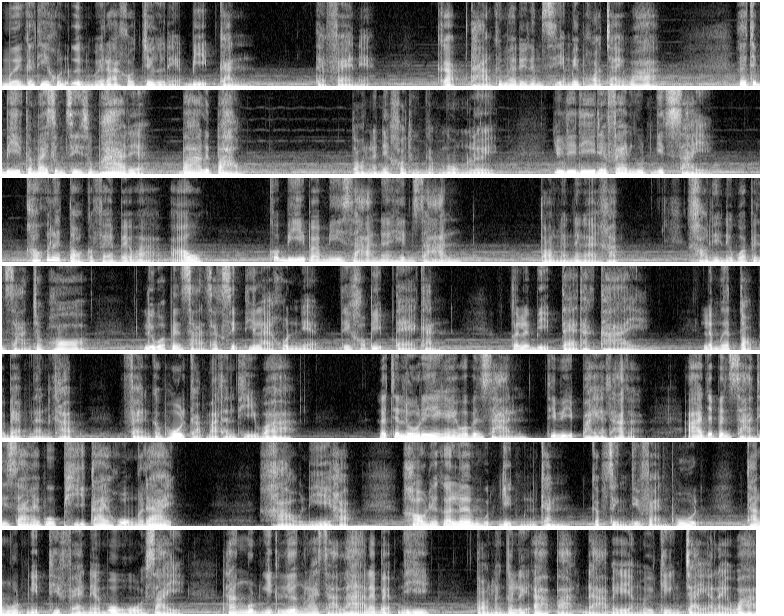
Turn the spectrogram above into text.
เหมือนกับที่คนอื่นเวลาเขาเจอเนี่ยบีบกัน แต่แฟนเนี่ยกลับถามขึ้นมาด้วยน้ำเสียงไม่พอใจว่าเธอจะบีบทำไมสุ่มสี่สุ่มห้าเนี่ยบ้าหรือเปล่า ตอนนั้นเนี่ยเขาถึงกับงงเลย อยู่ดีๆเนี่ยแฟนหงุดหงิดใส่เขาก็เลยตอบกับแฟนไปว่า เอา้า ก็บีบอะมีสารนะเห็นสาร ตอนนั้นนี่แหละครับ เขาเนี่ยนึกว่าเป็นสารเจ้าพ่อ หรือว่าเป็นสารศักดิ์สิทธิ์ที่หลายคนเนี่ยที่เขาบีบแต่กัน ก็เลยบีบแต่ทักทาย และเมื่อตอบไปแบบนั้นครับ แฟนก็พูดกลับมาทันทีว่า แล้วจะรู้ได้ยังไงว่าเป็นสารที่บีบไปอะทักอะอาจจะเป็นสารที่สร้างให้ผู้ผีตายโหงก็ได้ข่าวนี้ครับเขาเนี่ยก็เริ่มหงุดหงิดเหมือนกัน กับสิ่งที่แฟนพูด ทั้งหงุดหงิดที่แฟนเนี่ยโมโหใส่ ทั้งหงุดหงิดเรื่องไร้สาระอะไรแบบนี้ ตอนนั้นก็เลยอ้าปากด่าไปอย่างไม่เกรงใจอะไรว่า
